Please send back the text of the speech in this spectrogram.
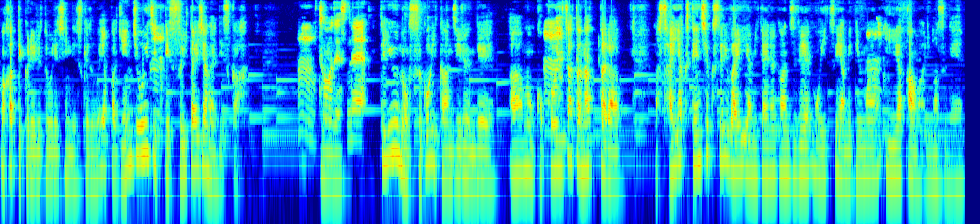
わかってくれると嬉しいんですけど、やっぱ現状維持って衰退じゃないですか。うん、そうですね。っていうのをすごい感じるんで、ああ、もうここいざとなったら、まあ、最悪転職すればいいやみたいな感じで、もういつ辞めてもいいや感はありますね。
